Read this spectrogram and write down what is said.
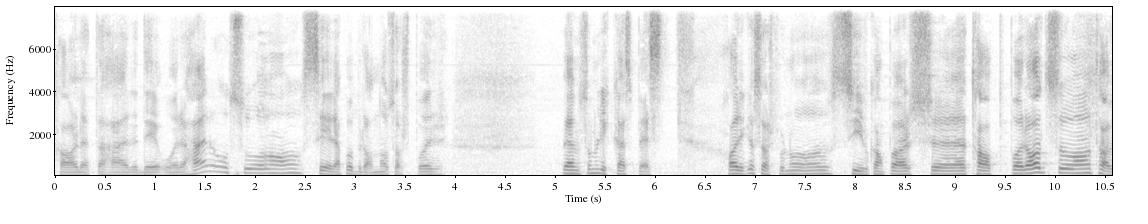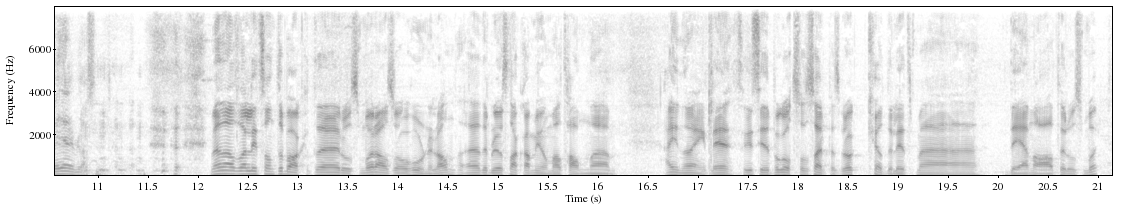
tar dette her det året her. Og så ser jeg på Brann og Sarpsborg hvem som lykkes best. Har ikke Sarpsborg noe syvkampers uh, tap på rad, så tar vi tredjeplassen. Men altså litt sånn tilbake til Rosenborg, altså Horneland. Uh, det blir jo snakka mye om at han uh, er inne og egentlig skal vi si det på godt sånn sarpespråk, kødder litt med DNA-et til Rosenborg.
